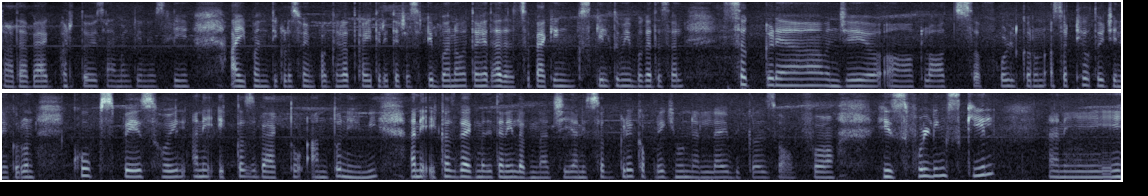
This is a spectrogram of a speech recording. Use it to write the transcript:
दादा बॅग भरतोय सायमल्टेनियसली आई पण तिकडं स्वयंपाकघरात काहीतरी त्याच्यासाठी बनवत आहे. दादाचं पॅकिंग स्किल तुम्ही बघत असाल. सगळ्या म्हणजे क्लॉथ्स फोल्ड करून असं ठेवतोय जेणेकरून खूप स्पेस होईल आणि एकच बॅग तो आणतो नेहमी. आणि एकाच बॅगमध्ये त्याने लग्नाची आणि सगळे कपडे घेऊन आलेले आहे because of his folding skill आणि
